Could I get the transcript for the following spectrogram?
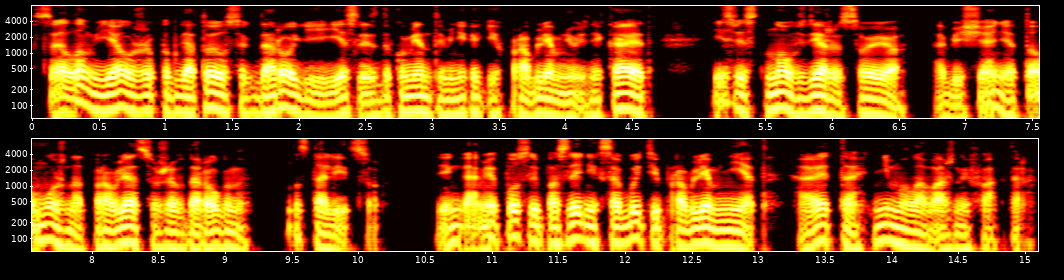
В целом, я уже подготовился к дороге, и если с документами никаких проблем не возникает, и Свистунов сдержит свое обещание, то можно отправляться уже в дорогу на столицу. Деньгами после последних событий проблем нет, а это немаловажный фактор.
